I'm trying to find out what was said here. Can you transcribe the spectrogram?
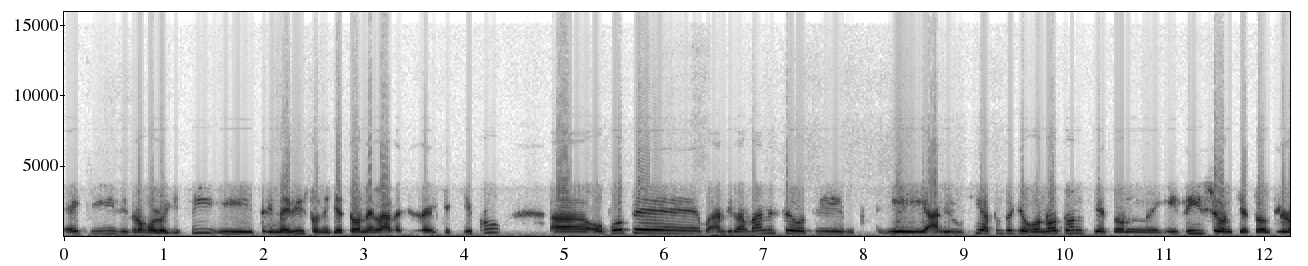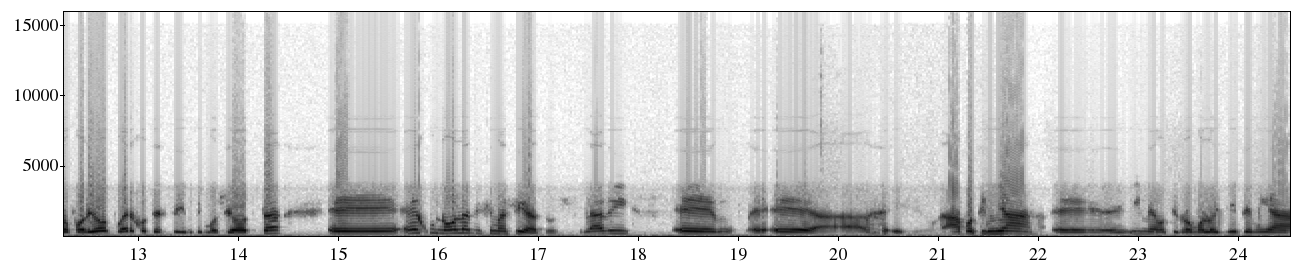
έχει ήδη δρομολογηθεί η τριμερή των ηγετών Ελλάδας, Ισραήλ και Κύπρου οπότε αντιλαμβάνεστε ότι η αλληλουχία αυτών των γεγονότων και των ειδήσεων και των πληροφοριών που έρχονται στην δημοσιότητα ε, έχουν όλα τη σημασία τους. Δηλαδή ε, ε, ε από τη μια είναι ότι δρομολογείται μια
